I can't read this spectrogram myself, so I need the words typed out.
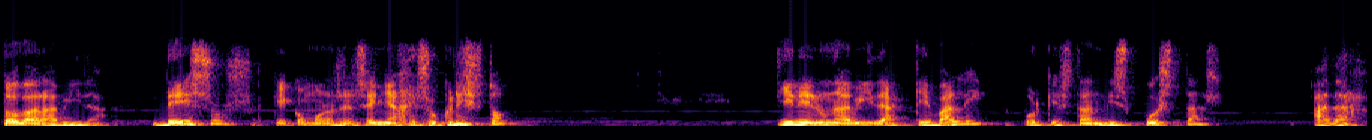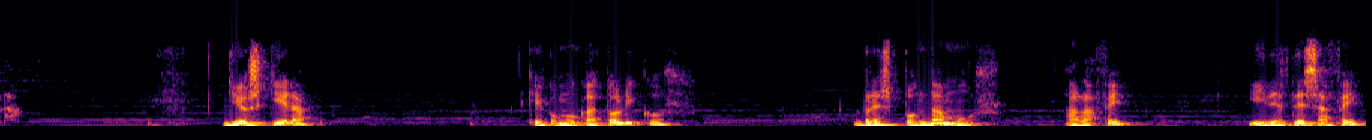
toda la vida, de esos que, como nos enseña Jesucristo, tienen una vida que vale porque están dispuestas a darla. Dios quiera que como católicos respondamos a la fe y desde esa fe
